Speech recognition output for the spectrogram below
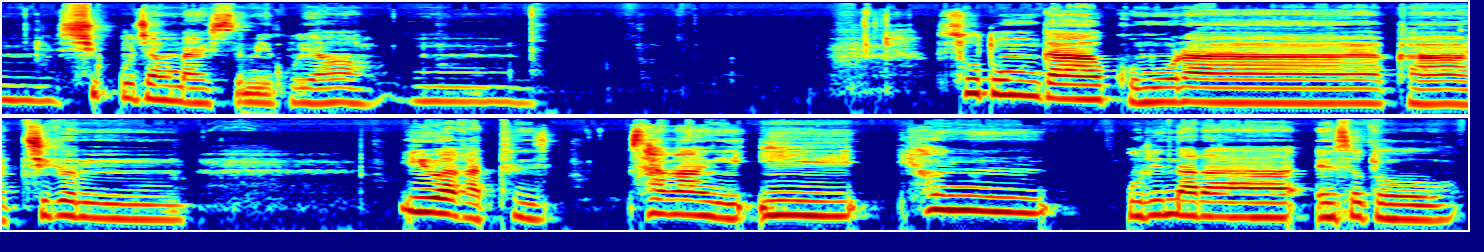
음, 19장 말씀이고요. 음, 소돔과 고모라가 지금 이와 같은 상황이 이 현 우리나라에서도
